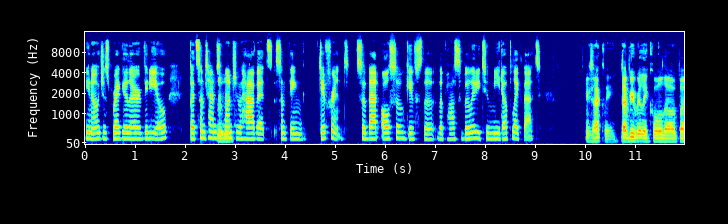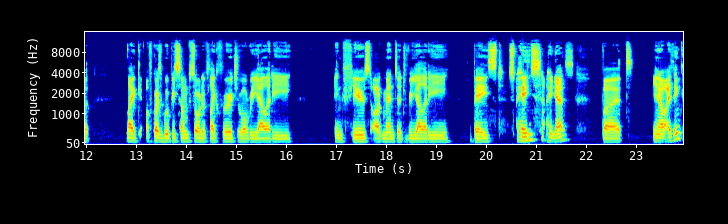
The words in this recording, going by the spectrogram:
you know just regular video but sometimes you Mhm. want to have it something different so that also gives the the possibility to meet up like that Exactly. That'd be really cool though, but like of course it would be some sort of like virtual reality infused augmented reality based space, I guess. But you know, I think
